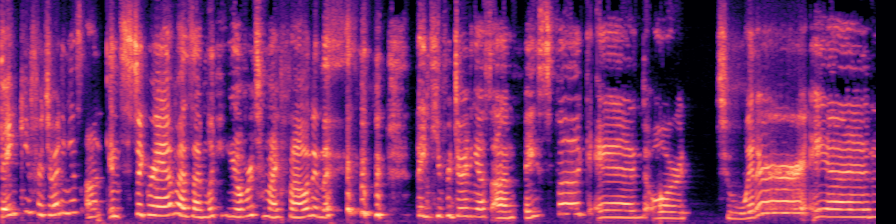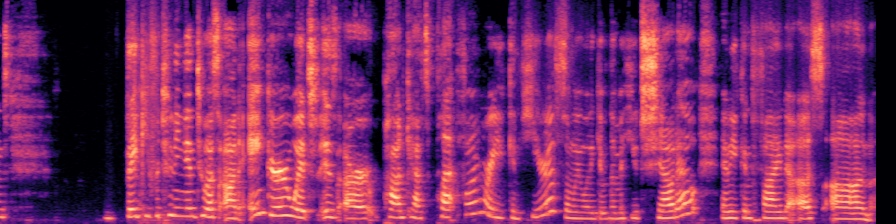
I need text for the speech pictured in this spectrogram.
Thank you for joining us on Instagram as I'm looking over to my phone. And the thank you for joining us on Facebook and or Twitter and Thank you for tuning in to us on Anchor, which is our podcast platform where you can hear us, and we want to give them a huge shout out. And you can find us on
